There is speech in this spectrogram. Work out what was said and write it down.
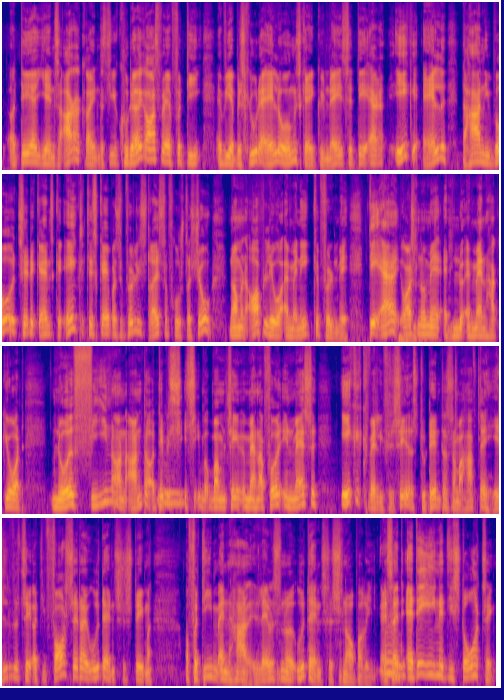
og det er Jens Akkergren, der siger, kunne det ikke også være fordi, at vi har besluttet, at alle unge skal i gymnasiet? Det er ikke alle, der har niveauet til det ganske enkelt. Det skaber selvfølgelig stress og frustration, når man oplever, at man ikke kan følge med. Det er også noget med, at man har gjort noget finere end andre, og det vil mm. sige, hvor man, siger, man har fået en masse ikke kvalificerede studenter, som har haft det helvede til, og de fortsætter i uddannelsessystemer, og fordi man har lavet sådan noget uddannelsesnopperi. Altså, mm. Altså, er det en af de store ting?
